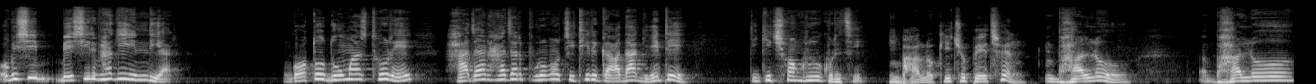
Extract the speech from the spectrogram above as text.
ও বেশি বেশিরভাগই ইন্ডিয়ার। গত দু মাস ধরে হাজার হাজার পুরনো চিঠির গাদা ঘেঁটে টিকিট সংগ্রহ করেছি। ভালো কিছু পেয়েছেন? ভালো ভালো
